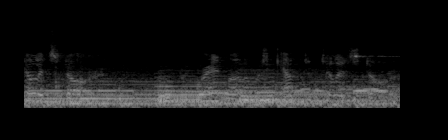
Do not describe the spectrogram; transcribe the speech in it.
Tillett's daughter. My grandmother was Captain Tillett's daughter.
